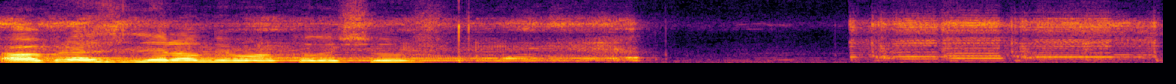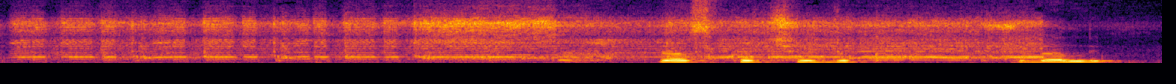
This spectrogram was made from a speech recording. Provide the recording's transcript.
Ya biraz ileri alayım arkadaşlar. Biraz kaçırdık. Şurada alayım.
